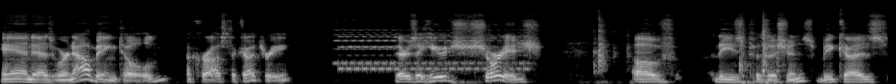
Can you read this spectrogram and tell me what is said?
And as we're now being told across the country, there's a huge shortage of these positions because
